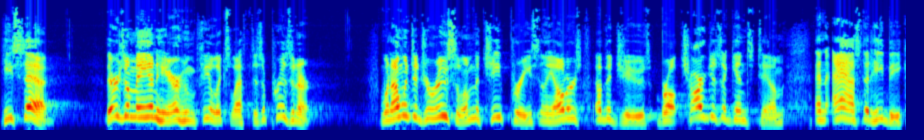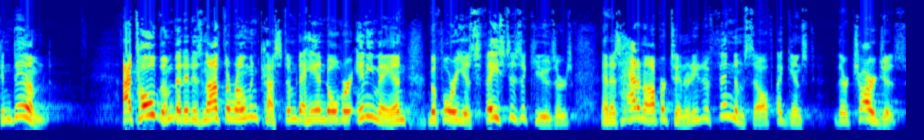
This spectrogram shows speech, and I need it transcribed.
He said, there's a man here whom Felix left as a prisoner. When I went to Jerusalem, the chief priests and the elders of the Jews brought charges against him and asked that he be condemned. I told them that it is not the Roman custom to hand over any man before he has faced his accusers and has had an opportunity to defend himself against their charges.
